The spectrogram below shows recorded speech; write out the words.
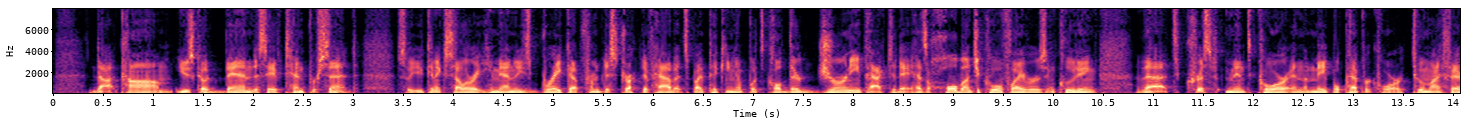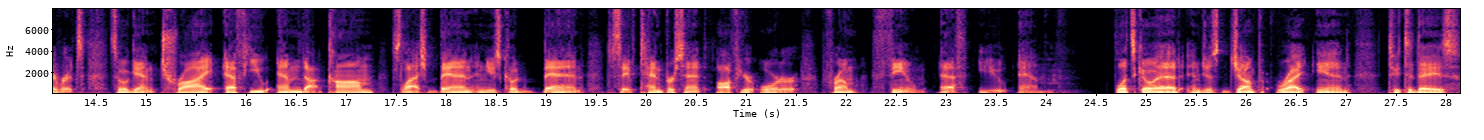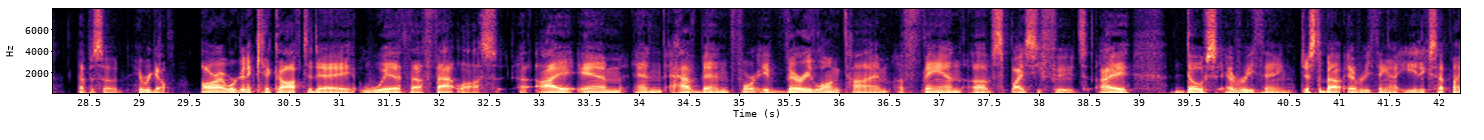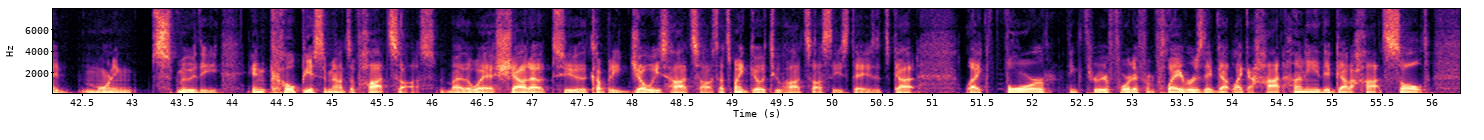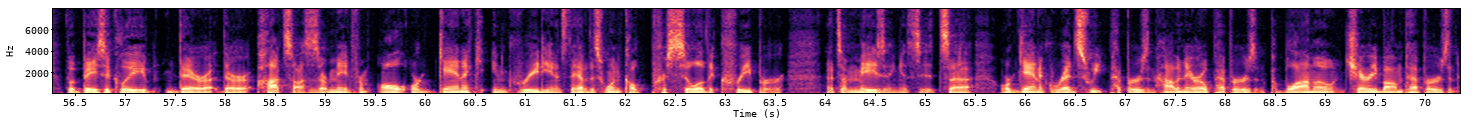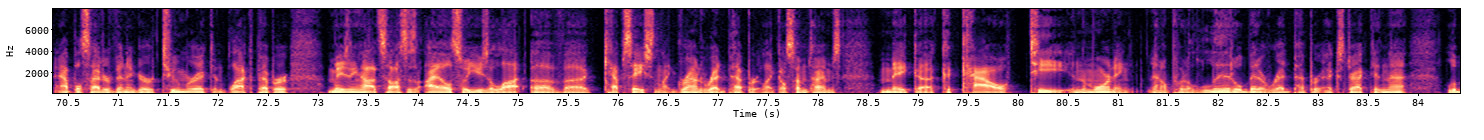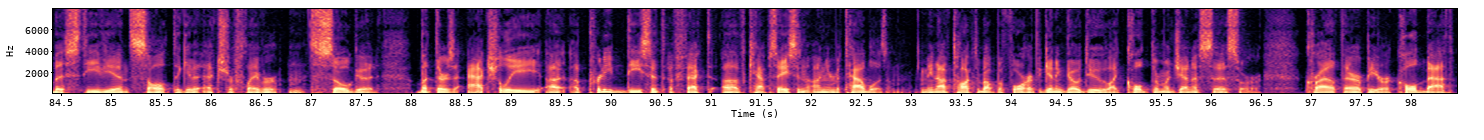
com. Use code BEN to save 10%. So you can accelerate humanity's breakup from destructive habits by picking up what's called their Journey Pack today. It has a whole bunch of cool flavors, including that crisp mint core and the maple pepper core, two of my favorites. So again, try fum.com slash Ben and use code BEN to save 10% off your order from Fume, F-U-M. Let's go ahead and just jump right in to today's episode. Here we go. All right, we're going to kick off today with uh, fat loss. Uh, I am and have been for a very long time a fan of spicy foods. I dose everything, just about everything I eat, except my morning smoothie, in copious amounts of hot sauce. By the way, a shout out to the company Joey's Hot Sauce. That's my go to hot sauce these days. It's got like four, I think three or four different flavors. They've got like a hot honey, they've got a hot salt, but basically their their hot sauces are made from all organic ingredients. They have this one called Priscilla the Creeper. That's amazing. It's it's uh, organic red sweet peppers and habanero peppers and poblano and cherry bomb peppers and apple cider vinegar, turmeric and black pepper. Amazing hot sauces. I also use a lot of uh, capsaicin, like ground red pepper. Like I'll sometimes make uh, cacao tea in the morning and I'll put a little bit of red pepper extract in that, a little bit of stevia and salt to give it extra flavor. Mm, so good. But there's actually a, a, pretty decent effect of capsaicin on your metabolism. I mean, I've talked about before if you're going to go do like cold thermogenesis or cryotherapy or a cold bath,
